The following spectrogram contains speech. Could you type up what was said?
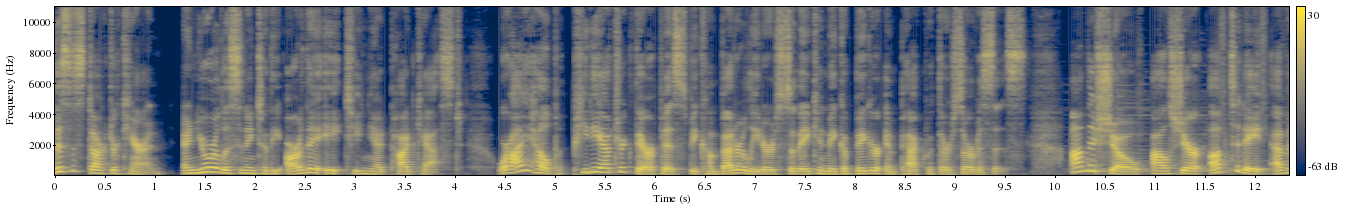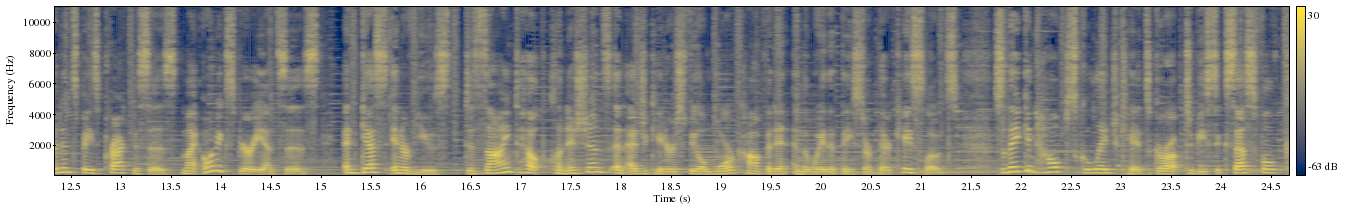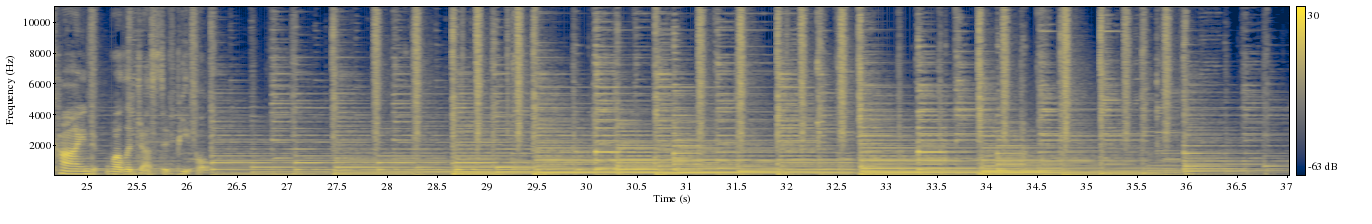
This is Dr. Karen, and you're listening to the Are They 18 Yet podcast, where I help pediatric therapists become better leaders so they can make a bigger impact with their services. On this show, I'll share up to date evidence based practices, my own experiences, and guest interviews designed to help clinicians and educators feel more confident in the way that they serve their caseloads so they can help school age kids grow up to be successful, kind, well adjusted people.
